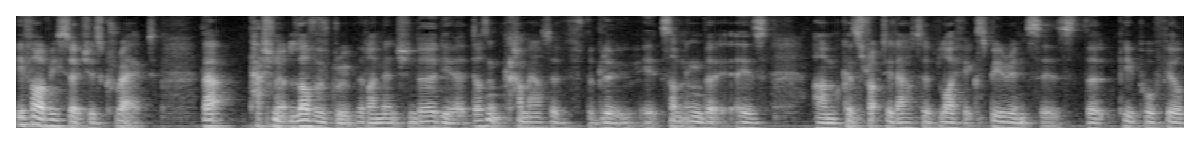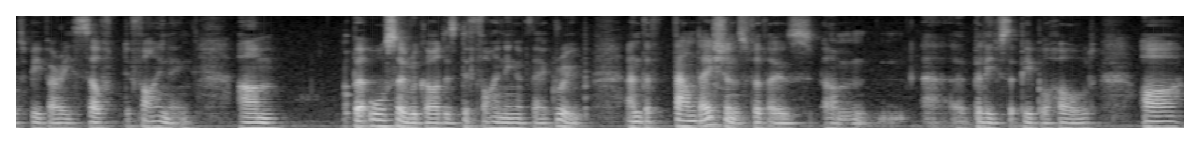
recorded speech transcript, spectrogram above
if our research is correct, that passionate love of group that I mentioned earlier doesn't come out of the blue. It's something that is um, constructed out of life experiences that people feel to be very self defining. Um, but also regard as defining of their group. And the foundations for those um, uh, beliefs that people hold are,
